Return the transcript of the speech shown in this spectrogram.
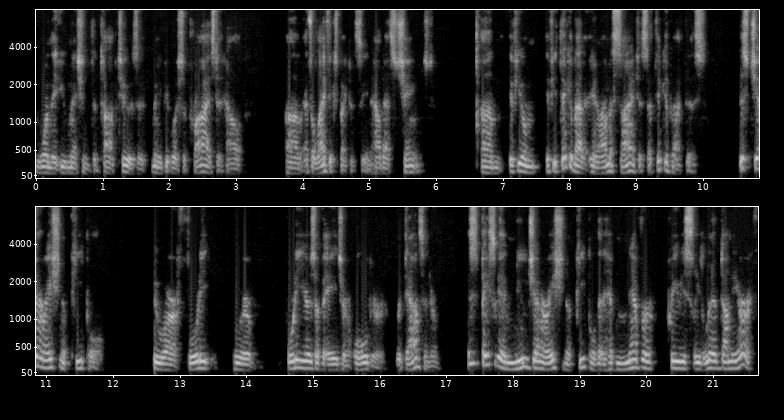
one that you mentioned at the top too is that many people are surprised at how um, at the life expectancy and how that's changed. Um, if you if you think about it, you know, I'm a scientist. I think about this. This generation of people who are 40 who are 40 years of age or older with Down syndrome, this is basically a new generation of people that have never previously lived on the earth.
